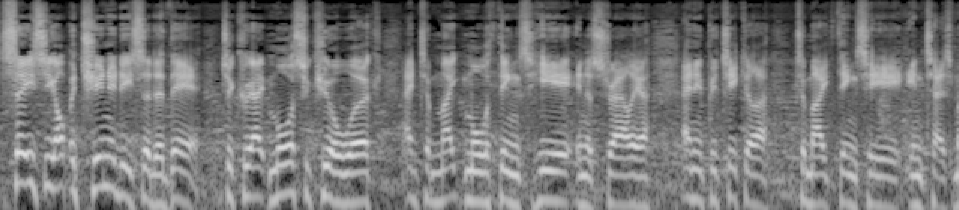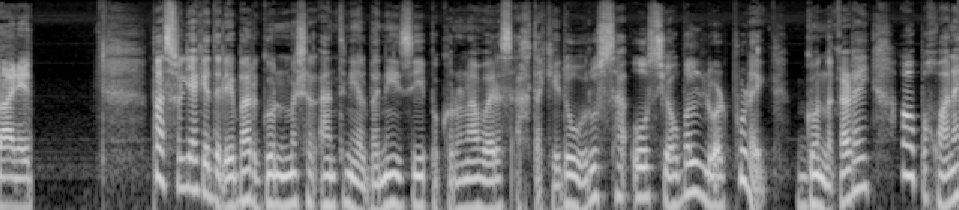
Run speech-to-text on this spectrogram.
Seize the opportunities that are there to create more secure work and to make more things here in Australia and in particular to make things here in Tasmania. په استرالیا کې د لیبر ګوند مشر انټونی البنیزي په کورونا وایرس اخته کېدو وروسته اوس یو بل لوړپوړی ګوند غړی او په خوانی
